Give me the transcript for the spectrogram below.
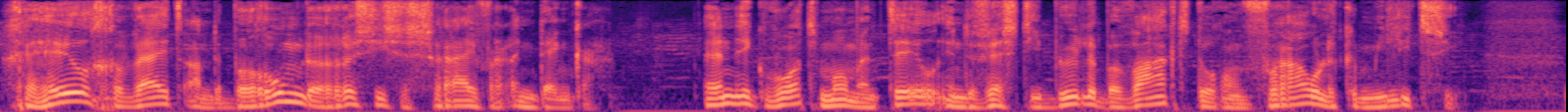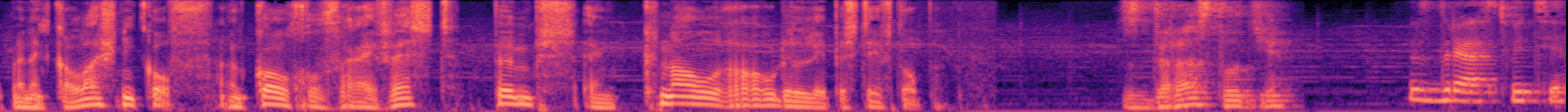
Geheel gewijd aan de beroemde Russische schrijver en denker. En ik word momenteel in de vestibule bewaakt door een vrouwelijke militie. Met een kalasjnikov, een kogelvrij vest, pumps en knalrode lippenstift op. Здравствуйте. Здравствуйте.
